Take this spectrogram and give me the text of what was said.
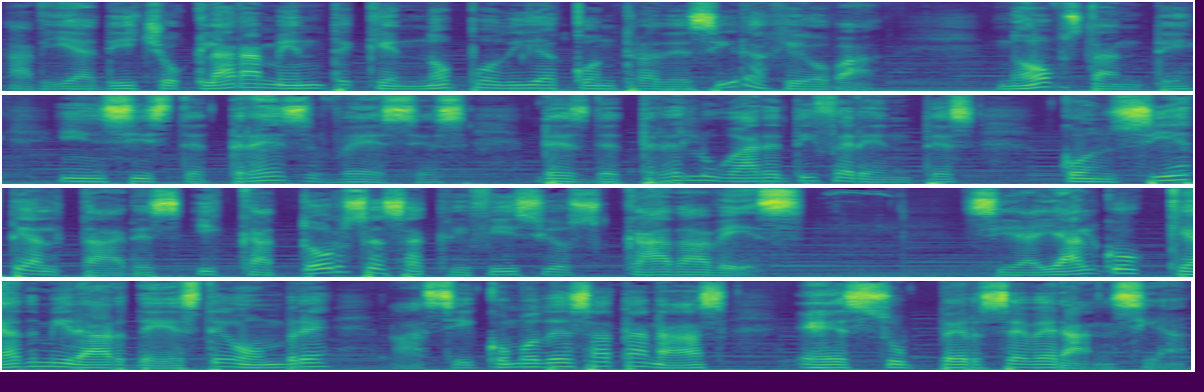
había dicho claramente que no podía contradecir a Jehová, no obstante, insiste tres veces desde tres lugares diferentes con siete altares y catorce sacrificios cada vez. Si hay algo que admirar de este hombre, así como de Satanás, es su perseverancia.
